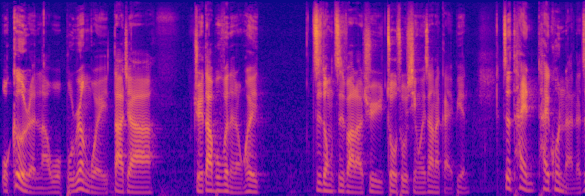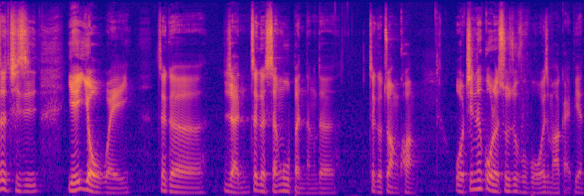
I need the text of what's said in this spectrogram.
我个人啦，我不认为大家绝大部分的人会自动自发的去做出行为上的改变。这太太困难了，这其实也有违这个人这个生物本能的这个状况。我今天过得舒舒服服，我为什么要改变？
